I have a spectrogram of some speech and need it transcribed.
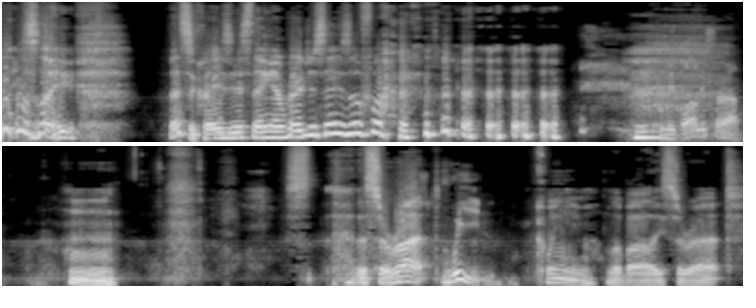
it's like, that's the craziest thing I've heard you say so far. Libali Sarat. hmm. S- The Surat Queen. Queen, Labali Surat.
